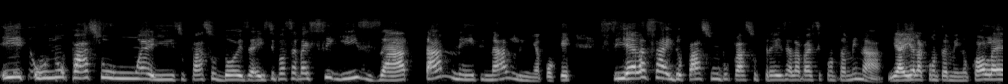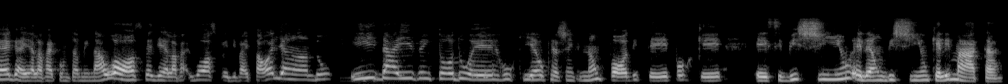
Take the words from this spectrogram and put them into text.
e no passo um é isso, passo dois é isso, e você vai seguir exatamente na linha, porque se ela sair do passo um para o passo três, ela vai se contaminar. E aí ela contamina o colega, aí ela vai contaminar o hóspede, ela vai, o hóspede vai estar tá olhando, e daí vem todo o erro, que é o que a gente não pode ter, porque esse bichinho, ele é um bichinho que ele mata,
